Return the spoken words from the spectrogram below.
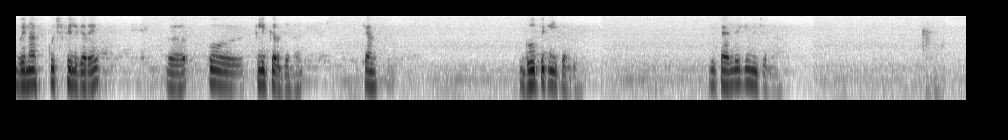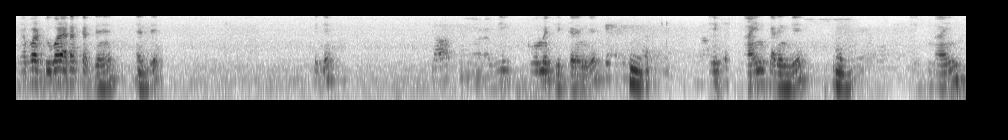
बिना कुछ फिल करे वो क्लिक कर देना। कैंसिल गो पे क्लिक कर देना ये पहले क्यों नहीं चला? यहाँ पर दोबारा अटैच करते हैं ऐसे। ठीक है? और अभी गो में क्लिक करेंगे। हम्म, एफ़ नाइन करेंगे। हम्म, एफ़ नाइन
